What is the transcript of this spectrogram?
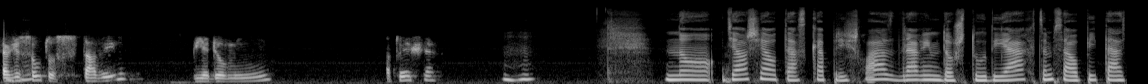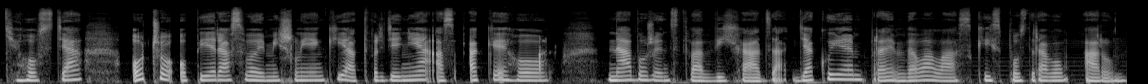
Takže mm-hmm. jsou to stavy, vědomí a to je vše. Mm-hmm. No, ďalšia otázka prišla. Zdravím do štúdia. Chcem sa opýtať hostia, o čo opiera svoje myšlienky a tvrdenia a z akého náboženstva vychádza. Ďakujem, prajem veľa lásky. S pozdravom Aron.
